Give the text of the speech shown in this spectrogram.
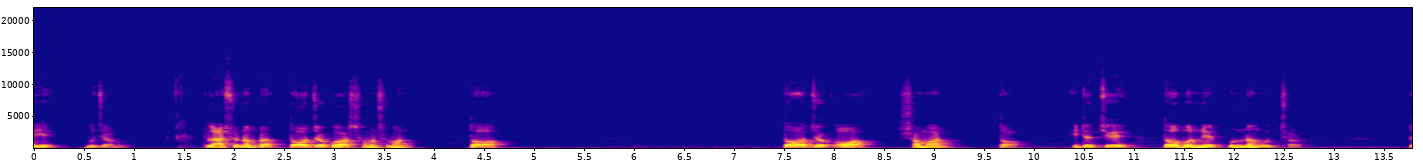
দিয়ে বুঝাবো। তাহলে আসুন আমরা, ত যোগ অ সমান সমান ত। ত যোগ অ সমান ত। এটা হচ্ছে ত বর্ণের পূর্ণাঙ্গ উচ্চারণ। ত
